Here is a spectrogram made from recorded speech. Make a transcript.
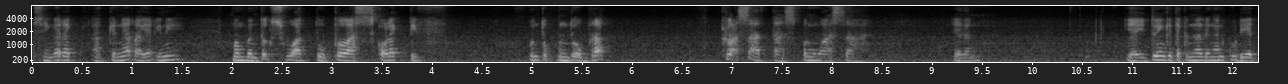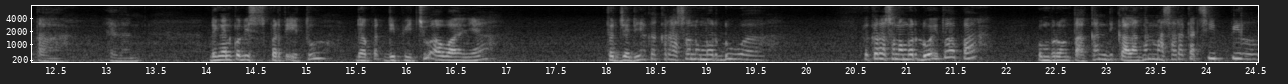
sehingga akhirnya rakyat ini membentuk suatu kelas kolektif untuk mendobrak kelas atas penguasa ya kan yaitu yang kita kenal dengan kudeta ya kan dengan kondisi seperti itu dapat dipicu awalnya terjadinya kekerasan nomor dua. Kekerasan nomor dua itu apa? Pemberontakan di kalangan masyarakat sipil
